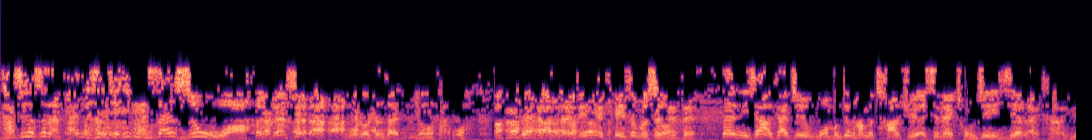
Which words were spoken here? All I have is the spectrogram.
塔吉克斯坦排名世界一百三十五啊，真是。不过热身赛赢了法国，对啊，您也可以这么说。对对。但你想想看，就是我们跟他们差距啊，现在从这一届来看越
